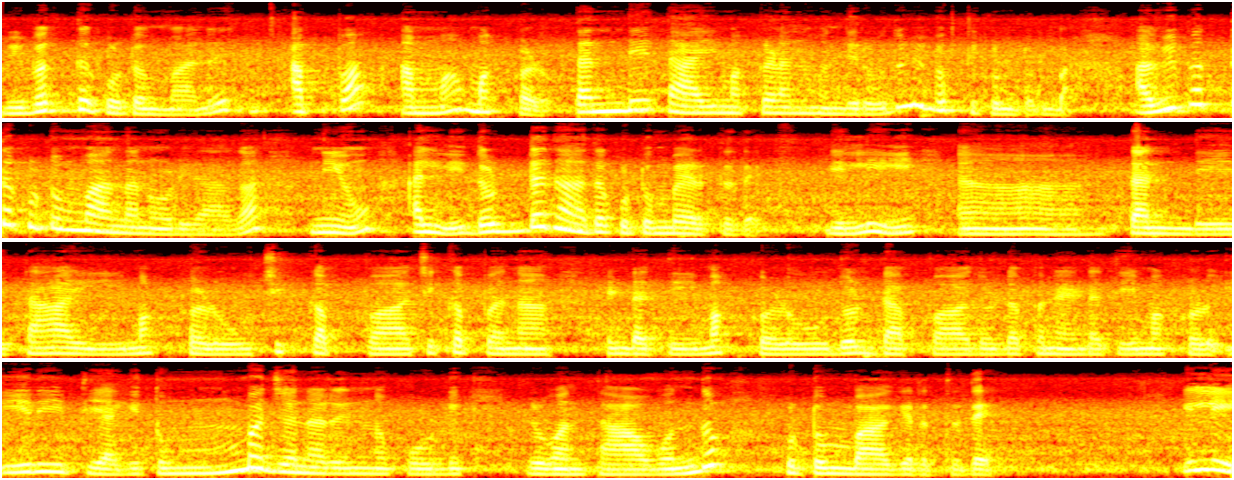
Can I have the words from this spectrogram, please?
ವಿಭಕ್ತ ಕುಟುಂಬ ಅಂದರೆ ಅಪ್ಪ, ಅಮ್ಮ, ಮಕ್ಕಳು. ತಂದೆ, ತಾಯಿ ಮಕ್ಕಳನ್ನು ಹೊಂದಿರುವುದು ವಿಭಕ್ತಿ ಕುಟುಂಬ. ಅವಿಭಕ್ತ ಕುಟುಂಬ ಅಂತ ನೋಡಿದಾಗ ನೀವು ಅಲ್ಲಿ ದೊಡ್ಡದಾದ ಕುಟುಂಬ ಇರ್ತದೆ. ಇಲ್ಲಿ ತಂದೆ, ತಾಯಿ, ಮಕ್ಕಳು, ಚಿಕ್ಕಪ್ಪ, ಚಿಕ್ಕಪ್ಪನ ಹೆಂಡತಿ, ಮಕ್ಕಳು, ದೊಡ್ಡಪ್ಪ, ದೊಡ್ಡಪ್ಪನ ಹೆಂಡತಿ, ಮಕ್ಕಳು ಈ ರೀತಿಯಾಗಿ ತುಂಬ ಜನರನ್ನು ಕೂಡಿ ಇರುವಂತಹ ಒಂದು ಕುಟುಂಬ ಆಗಿರುತ್ತದೆ. ಇಲ್ಲಿ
